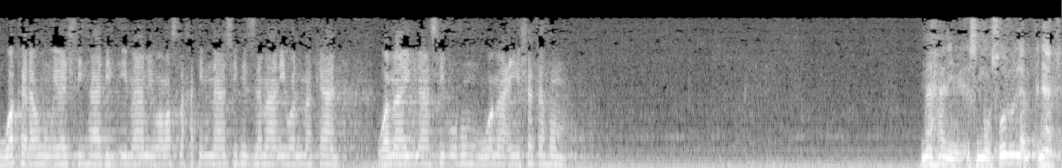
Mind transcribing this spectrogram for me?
وكله إلى اجتهاد الإمام ومصلحة الناس في الزمان والمكان وما يناسبهم ومعيشتهم. ما هذه اسم موصول ولا نافي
